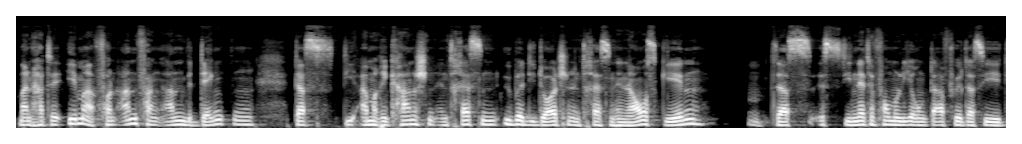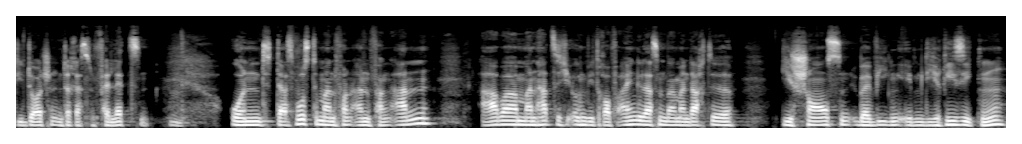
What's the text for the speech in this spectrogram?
Man hatte immer von Anfang an Bedenken, dass die amerikanischen Interessen über die deutschen Interessen hinausgehen. Hm. Das ist die nette Formulierung dafür, dass sie die deutschen Interessen verletzen. Hm. Und das wusste man von Anfang an, aber man hat sich irgendwie darauf eingelassen, weil man dachte, die Chancen überwiegen eben die Risiken.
